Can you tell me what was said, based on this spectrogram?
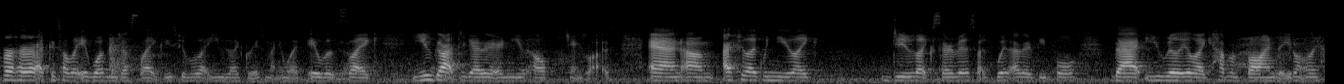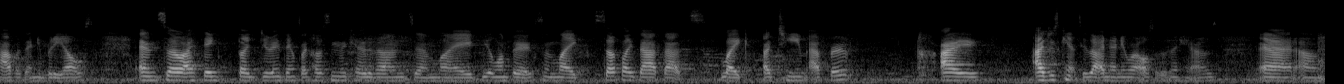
for her i could tell that it wasn't just like these people that you like raise money with. It was like you got together and you helped change lives. And um, i feel like when you like do like service like with other people that you really like have a bond that you don't really have with anybody else and so i think like doing things like hosting the kid events and like the olympics and like stuff like that that's like a team effort i i just can't see that in anywhere else other than heroes and um,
